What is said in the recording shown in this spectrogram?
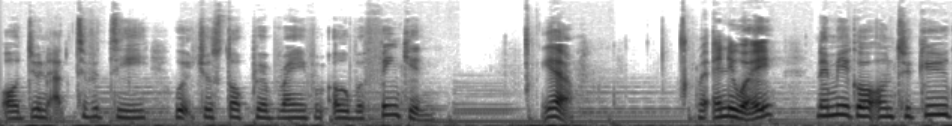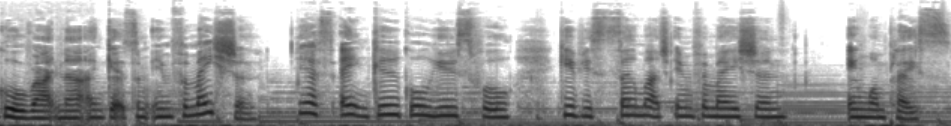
or doing activity which will stop your brain from overthinking. Yeah. But anyway, let me go on to Google right now and get some information. Yes, ain't Google useful? Give you so much information in one place.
